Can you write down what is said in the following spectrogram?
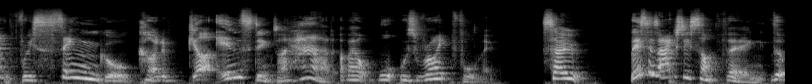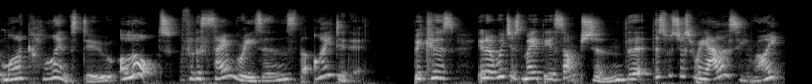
every single kind of gut instinct I had about what was right for me. So, this is actually something that my clients do a lot for the same reasons that I did it. Because, you know, we just made the assumption that this was just reality, right?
